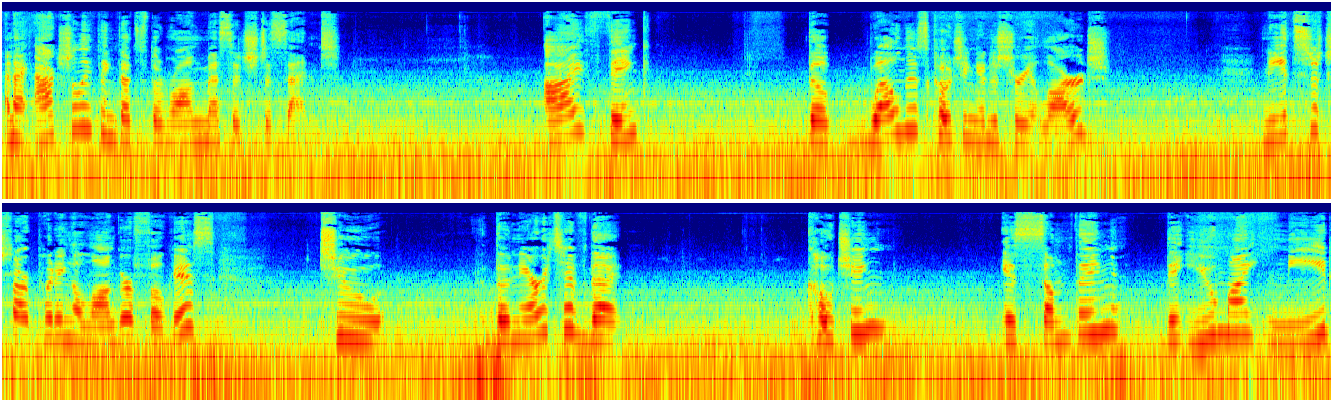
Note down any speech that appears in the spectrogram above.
And I actually think that's the wrong message to send. I think the wellness coaching industry at large needs to start putting a longer focus to the narrative that coaching is something that you might need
